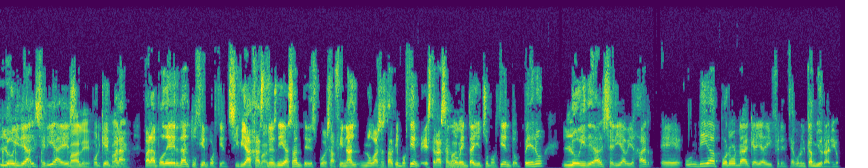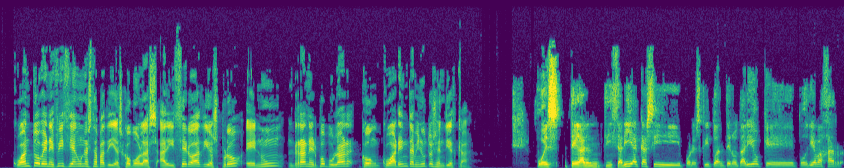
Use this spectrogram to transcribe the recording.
Lo ideal sería eso, Vale, porque vale. Para, para poder dar tu 100%, si viajas Vale. tres días antes, pues al final no vas a estar 100%, estarás al Vale. 98%, pero lo ideal sería viajar eh, un día por hora que haya diferencia con el cambio horario. ¿Cuánto benefician unas zapatillas como las Adicero Adios Pro en un runner popular con 40 minutos en 10K? Pues te garantizaría casi por escrito ante notario que podría bajar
